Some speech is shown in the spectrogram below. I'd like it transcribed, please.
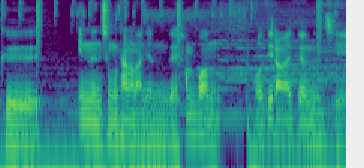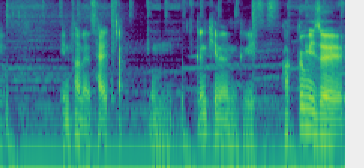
그 있는 증상은 아니었는데 한 번 어디랑 할 때였는지 인터넷 살짝 좀 끊기는 그게 있었어요. 가끔 이제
